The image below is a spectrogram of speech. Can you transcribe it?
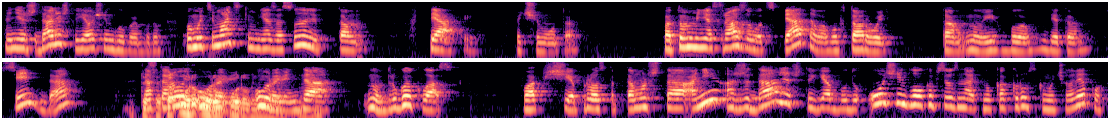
Они ожидали, что я очень глупая буду. По математике меня засунули там в пятый почему-то. Потом меня сразу вот с пятого во второй. Там, ну, их было где-то семь, да? То На второй ур- уровень. Уровень, уровень да. Угу. Ну, в другой класс. Вообще просто, потому что они ожидали, что я буду очень плохо все знать, но как русскому человеку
